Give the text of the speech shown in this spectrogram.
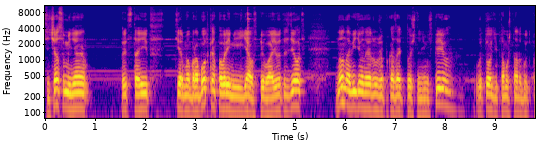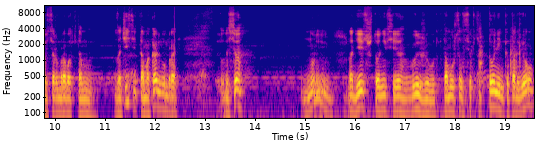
Сейчас у меня предстоит термообработка. По времени я успеваю это сделать. Но на видео, наверное, уже показать точно не успею в итоге, потому что надо будет после обработки там зачистить, там окалину убрать, туда все. Ну и надеюсь, что они все выживут, потому что все-таки тоненько подвел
